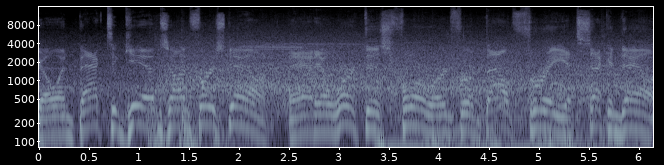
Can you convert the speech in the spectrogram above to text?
Going back to Gibbs on first down. And he'll work this forward for about three at second down.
